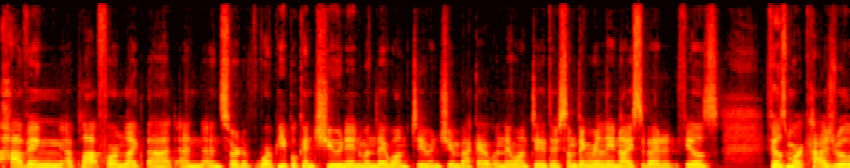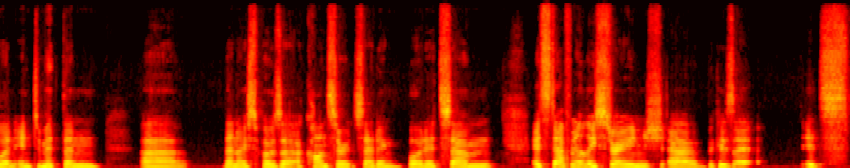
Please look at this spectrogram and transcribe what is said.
having a platform like that and and sort of where people can tune in when they want to and tune back out when they want to. There's something really nice about it. It feels feels more casual and intimate than uh, than I suppose a, a, concert setting. But it's um it's definitely strange uh, because uh, it's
